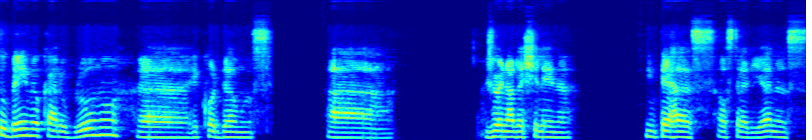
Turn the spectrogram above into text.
Muito bem, meu caro Bruno. Ah, recordamos a jornada chilena em terras australianas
